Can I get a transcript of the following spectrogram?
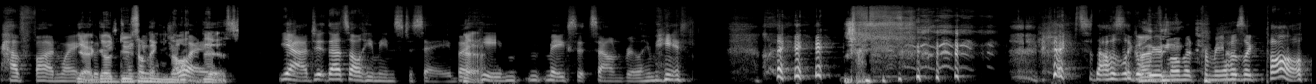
have fun? Why don't yeah, you go do something not this. Yeah, d- that's all he means to say, but Yeah. he m- makes it sound really mean. so that was like a I weird think- moment for me. I was like, Paul.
